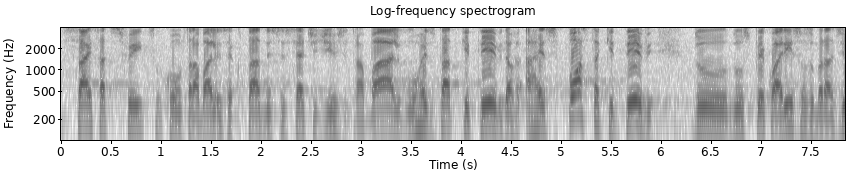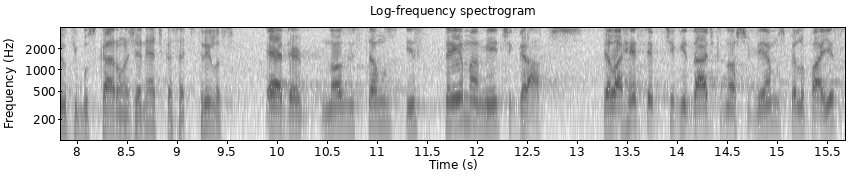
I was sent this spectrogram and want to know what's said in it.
sai satisfeito com o trabalho executado nesses sete dias de trabalho, com o resultado que teve, a resposta que teve do, dos pecuaristas do Brasil que buscaram a genética sete estrelas? Éder, nós estamos extremamente gratos pela receptividade que nós tivemos pelo país,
